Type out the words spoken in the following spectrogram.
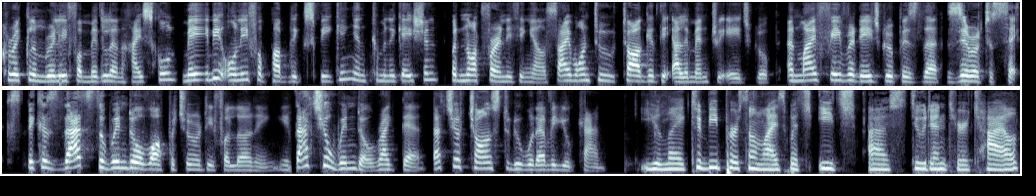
curriculum really for middle and high school, maybe only for public speaking and communication, but not for anything else. I want to target the elementary age group. And my favorite age group is the zero to six, because that's the window window of opportunity for learning. That's your window right there. That's your chance to do whatever you can. You like to be personalized with each uh, student or child.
